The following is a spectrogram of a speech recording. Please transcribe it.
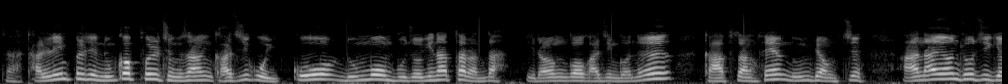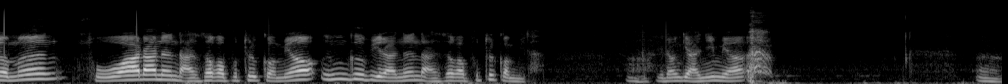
자, 달림플지 눈꺼풀 증상 가지고 있고 눈모음 부족이 나타난다. 이런 거 가진 거는 갑상샘 눈병증. 아나연 조직염은 소아라는 단서가 붙을 거며 응급이라는 단서가 붙을 겁니다. 어, 이런 게 아니면 어,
